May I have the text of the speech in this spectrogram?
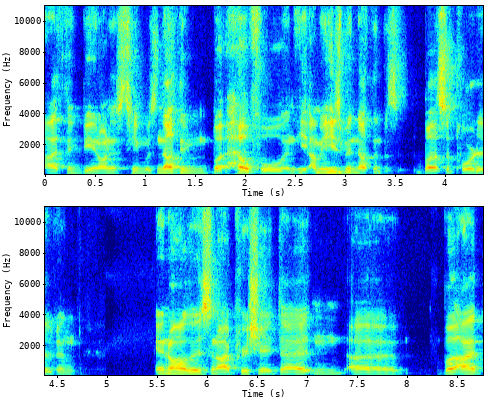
I think being on his team was nothing but helpful, and he, I mean, he's been nothing but, supportive and in all this, and I appreciate that. And uh, but I,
